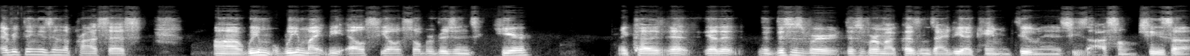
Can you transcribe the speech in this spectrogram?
everything is in the process. Uh, we we might be LCO Sober Visions here because it, yeah, that, this is where this is where my cousin's idea came into. man. She's awesome. She's uh,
